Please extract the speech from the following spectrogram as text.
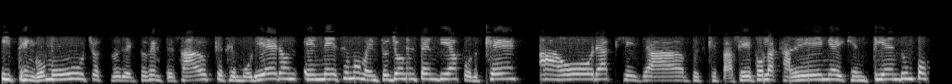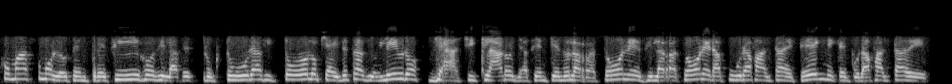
y tengo muchos proyectos empezados que se murieron. En ese momento yo no entendía por qué, ahora que ya pues que pasé por la academia y que entiendo un poco más como los entresijos y las estructuras y todo lo que hay detrás de un libro, ya sí, claro, ya sí entiendo las razones. Y la razón era pura falta de técnica y pura falta de,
